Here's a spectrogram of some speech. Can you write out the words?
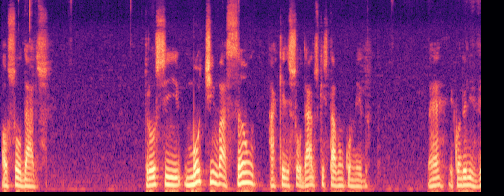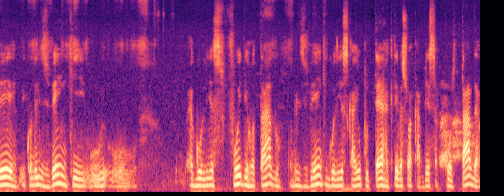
aos soldados, trouxe motivação àqueles soldados que estavam com medo. Né? E quando ele vê, e quando eles veem que o, o Golias foi derrotado, quando eles veem que Golias caiu por terra, que teve a sua cabeça cortada,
